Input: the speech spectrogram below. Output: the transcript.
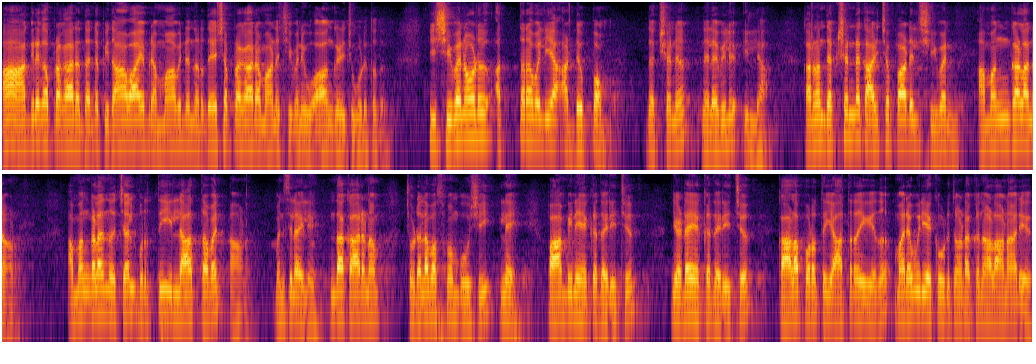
ആ ആഗ്രഹപ്രകാരം തന്റെ പിതാവായ ബ്രഹ്മാവിന്റെ നിർദ്ദേശപ്രകാരമാണ് ശിവന് വിവാഹം കഴിച്ചു കൊടുത്തത്. ഈ ശിവനോട് അത്ര വലിയ അടുപ്പം ദക്ഷന് നിലവിൽ ഇല്ല. കാരണം ദക്ഷന്റെ കാഴ്ചപ്പാടിൽ ശിവൻ അമംഗളനാണ്. അമംഗളൻ എന്ന് വെച്ചാൽ വൃത്തിയില്ലാത്തവൻ ആണ്. മനസ്സിലായില്ലേ? എന്താ കാരണം? ചുടലഭസ്മം പൂശി ഇല്ലേ? പാമ്പിനെയൊക്കെ ധരിച്ച് ജടയൊക്കെ ധരിച്ച് കാളപ്പുറത്ത് യാത്ര ചെയ്ത് മരവുരിയൊക്കെ കൊടുത്ത് നടക്കുന്ന ആളാണ് ആര്?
